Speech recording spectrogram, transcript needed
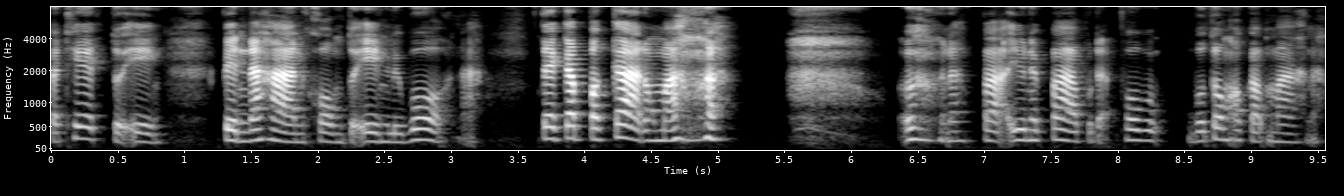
ประเทศตัวเอง เป็นทหารของตัวเองหรือบ่นะ แต่กับประกาศออกมาว่าเออนะปะอยู่ในป่าพุดอะพราะบ่ต้องเอากลับมานะ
